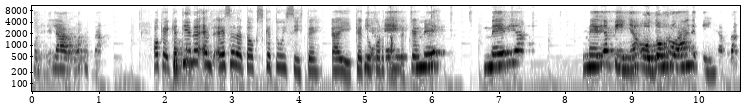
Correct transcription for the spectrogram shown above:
Poner el agua, ¿verdad? Ok, ¿qué tiene el, ese detox que tú hiciste ahí, que tú cortaste? Eh, media, media piña o dos rodajas de piña, ¿verdad?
